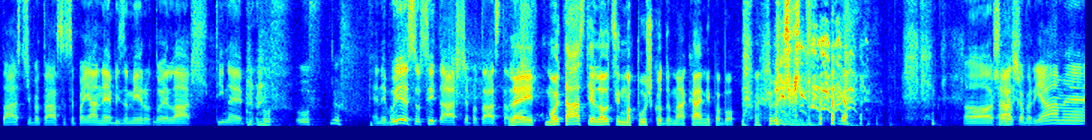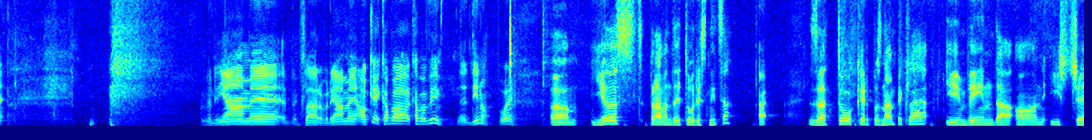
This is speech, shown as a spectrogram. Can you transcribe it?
Tašči pa tašči se pa ja ne bi zameril, to je laž. Tina je, uf, uf. E, ne bojijo se vsi tašče pa tasta. Lej, moj tast je lovci in ima puško doma, kaj mi pa bo? Uh, šarka verjame. Verjame, Klara verjame. Ok, kaj pa, kaj pa vi, Dino, povej. Um, jaz pravim, da je to resnica. Zato, ker poznam peklaja in vem, da on išče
